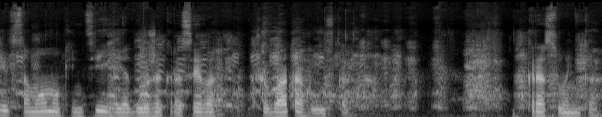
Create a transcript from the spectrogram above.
І в самому кінці є дуже красива чубата гуска. Красунька.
